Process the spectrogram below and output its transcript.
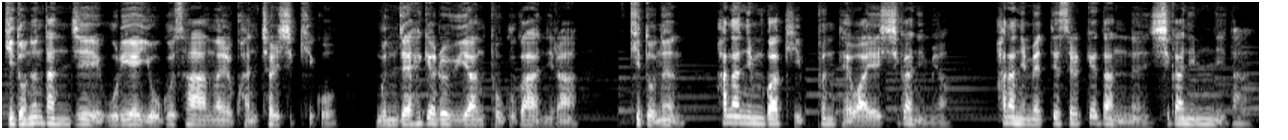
기도는 단지 우리의 요구 사항을 관철시키고 문제 해결을 위한 도구가 아니라 기도는 하나님과 깊은 대화의 시간이며 하나님의 뜻을 깨닫는 시간입니다.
